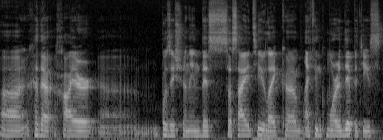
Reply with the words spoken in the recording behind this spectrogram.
uh, had a higher um position in this society like um, I think more deputies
